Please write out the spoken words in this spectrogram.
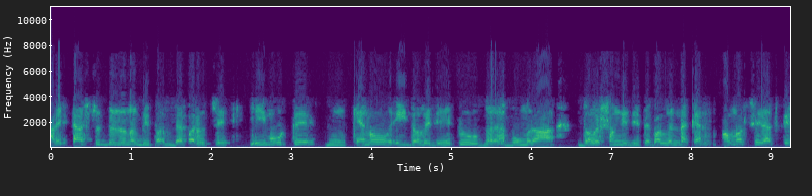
আরেকটা আশ্চর্যজনক ব্যাপার হচ্ছে, এই মুহূর্তে কেন এই দলে যেহেতু বুমরা দলের সঙ্গে যেতে পারলেন না, কেন আমার সিরাজকে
